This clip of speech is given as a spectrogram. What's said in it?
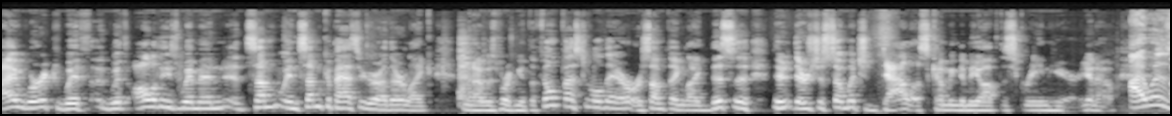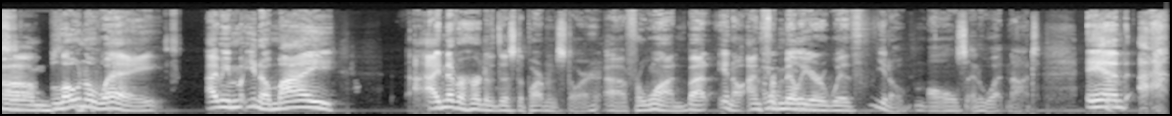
I worked with with all of these women in some in some capacity or other. Like when I was working at the film festival there or something like this. Uh, there, there's just so much Dallas coming to me off the screen here. You know. I was Um, blown away. I mean, you know, my I never heard of this department store uh, for one, but you know I'm familiar with you know malls and whatnot, and I,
